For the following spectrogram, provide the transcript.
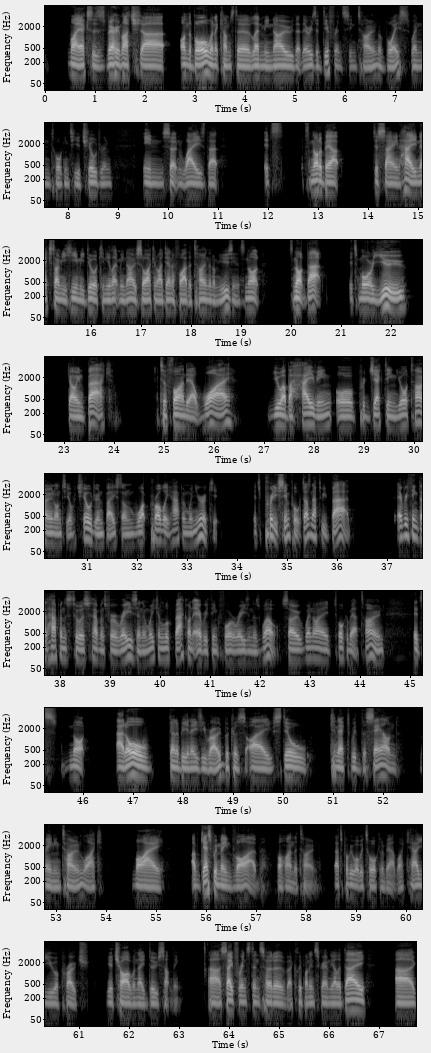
my ex is very much uh, on the ball when it comes to letting me know that there is a difference in tone of voice when talking to your children in certain ways that it's it's not about just saying, "Hey, next time you hear me do it, can you let me know so I can identify the tone that I'm using?" It's not it's not that. It's more you going back to find out why you are behaving or projecting your tone onto your children based on what probably happened when you're a kid. It's pretty simple. It doesn't have to be bad. Everything that happens to us happens for a reason, and we can look back on everything for a reason as well. So when I talk about tone, it's not at all going to be an easy road because I still connect with the sound meaning tone, like my I guess we mean vibe behind the tone. That's probably what we're talking about, like how you approach your child when they do something. Uh, say, for instance, heard a, a, clip on Instagram the other day. Uh,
